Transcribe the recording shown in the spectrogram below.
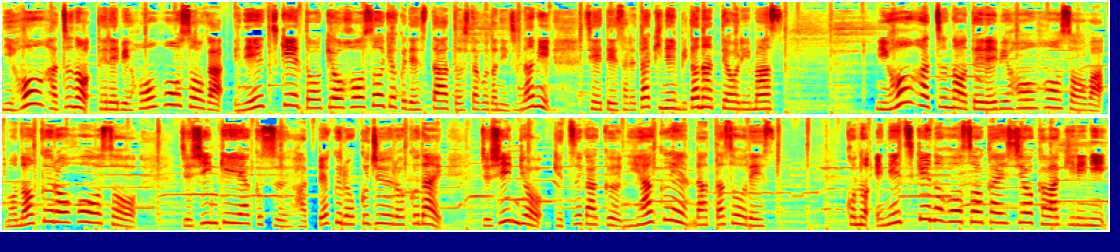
日本初のテレビ本放送が NHK 東京放送局でスタートしたことにちなみ制定された記念日となっております。日本初のテレビ本放送はモノクロ放送受信契約数866台受信料月額200円だったそうです。この NHK の放送開始を皮切りに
